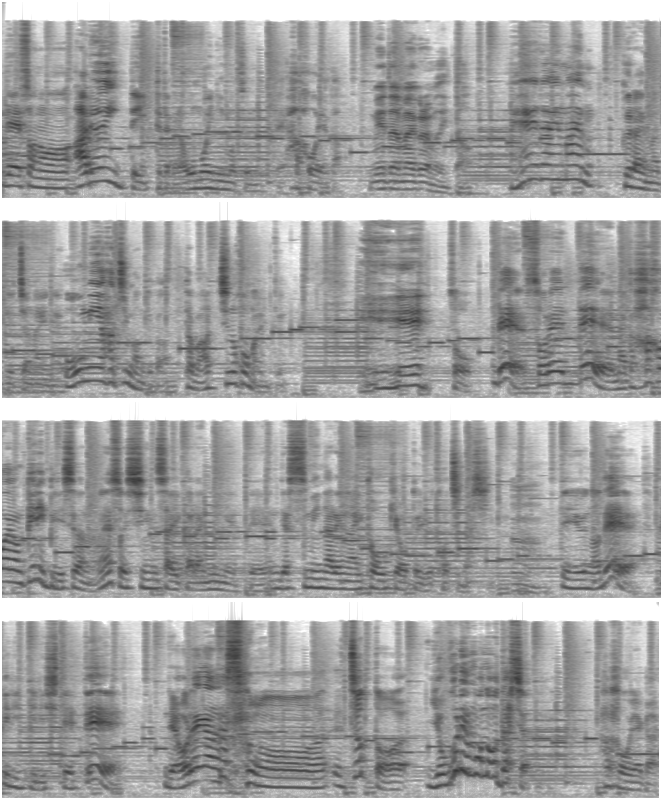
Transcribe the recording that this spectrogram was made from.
に。でその歩いて行ってたから重い荷物を持って母親が。明大前ぐらいまで行った？明大前ぐらいまでじゃないね。大宮八幡とか多分あっちの方まで行ってるええそう。でそれでなんか母親もピリピリしてたんだね。そういう震災から逃げて。で住み慣れない東京という土地だし。うっていうのでピリピリしててで俺がそのちょっと汚れ物を出しちゃったの母親が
